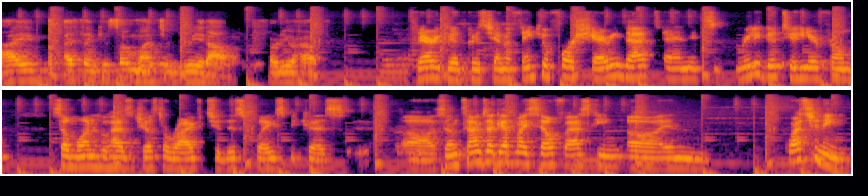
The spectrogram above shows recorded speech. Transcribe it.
I I thank you so much out for your help. Very good, Cristiano. Thank you for sharing that. And it's really good to hear from someone who has just arrived to this place because uh, sometimes I get myself asking uh, and questioning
